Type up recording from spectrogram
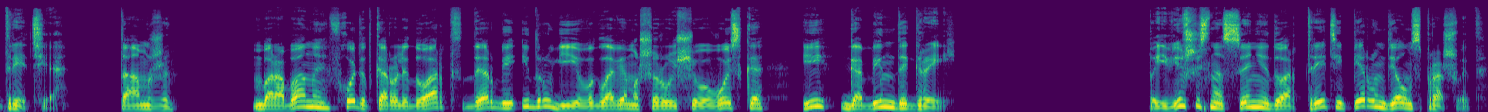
третья. Там же. Барабаны, входят король Эдуард, Дерби и другие во главе марширующего войска и Габин де Грей. Появившись на сцене, Эдуард III первым делом спрашивает,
